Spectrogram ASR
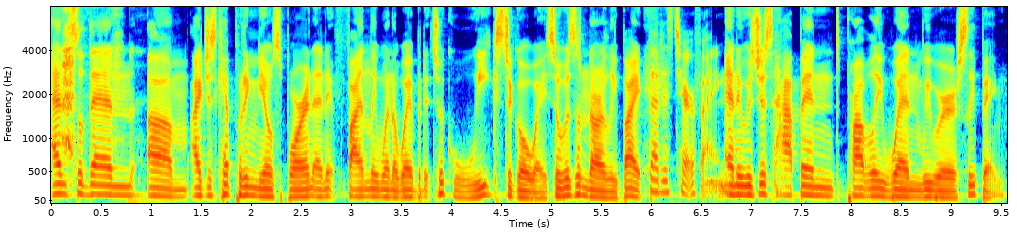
And so then um, I just kept putting neosporin, and it finally went away. But it took weeks to go away, so it was a gnarly bite. that is terrifying. and it was just happened probably when we were sleeping.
